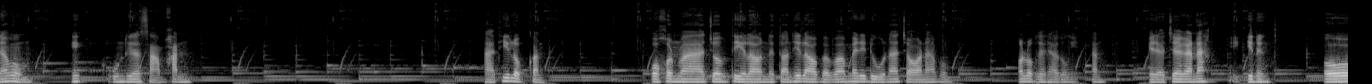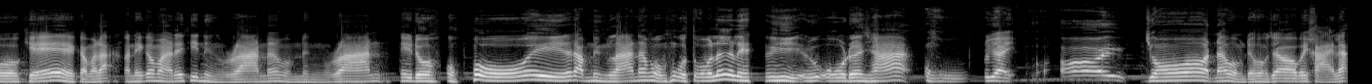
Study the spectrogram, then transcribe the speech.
นะผมนี่คูณทีละสามพันหาที่หลบก่อนกลัวคนมาโจมตีเราในตอนที่เราแบบว่าไม่ได้ดูหน้าจอนะครับผมเราหลบแถวๆตรงนี้กันเคเดี๋ยวเจอกันนะ อีกทีหนึ่ง โอเค กลับมาละ ตอนนี้ก็มาได้ที่1ล้านแล้วผม1ล้าน นี่ดู โอ้โห ระดับ 1 ล้านนะผมโอ้ตัวเบลเลอร์เลยเฮ้ยดูโอ้เดินช้า โอ้โหตัวใหญ่ โอ้ยยอดนะผมเดี๋ยวผมจะเอาไปขายละ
